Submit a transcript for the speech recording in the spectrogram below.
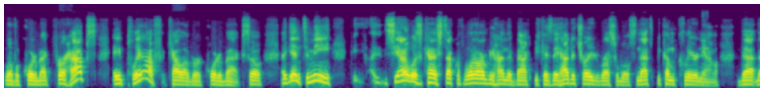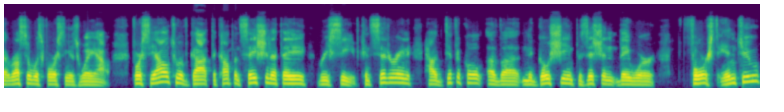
level quarterback, perhaps a playoff caliber quarterback. So again, to me, Seattle was kind of stuck with one arm behind their back because they had to trade Russell Wilson. That's become clear now that, that Russell was forcing his way out. For Seattle to have got the compensation that they received, considering how difficult of a negotiating position they were forced into,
